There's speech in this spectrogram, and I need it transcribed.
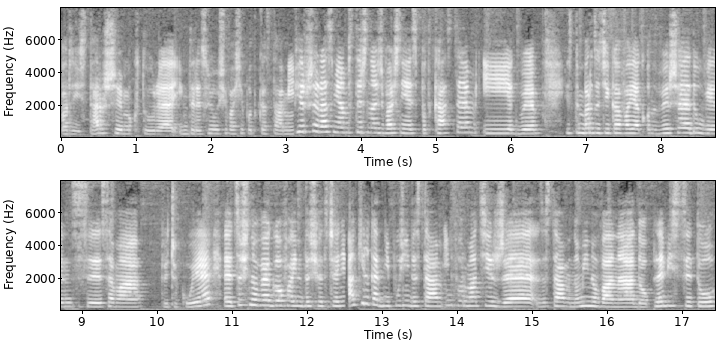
bardziej starszym, które interesują się właśnie podcastami. Pierwszy raz miałam styczność właśnie z podcastem i jakby jestem bardzo ciekawa jak on wyszedł, więc y, sama wyczekuję. E, Coś nowego, fajne doświadczenie. A kilka dni później dostałam informację, że zostałam nominowana do plebiscytu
